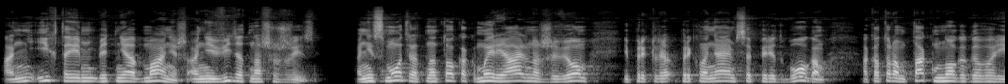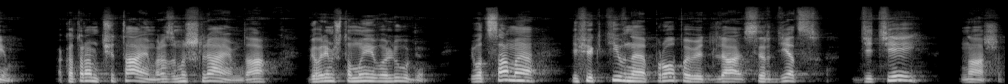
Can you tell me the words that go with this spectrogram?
они, их-то им ведь не обманешь. Они видят нашу жизнь. Они смотрят на то, как мы реально живем и преклоняемся перед Богом, о котором так много говорим, о котором читаем, размышляем, да, говорим, что мы Его любим. И вот самая эффективная проповедь для сердец детей наших.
